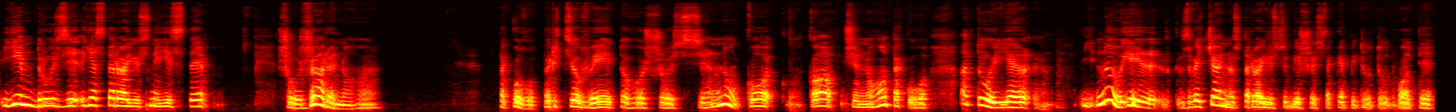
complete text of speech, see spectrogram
їм, друзі, я стараюсь не їсти що, жареного, такого перцьовитого щось, ну, копченого такого. А то я, ну і, звичайно, стараюсь собі щось таке підготувати,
